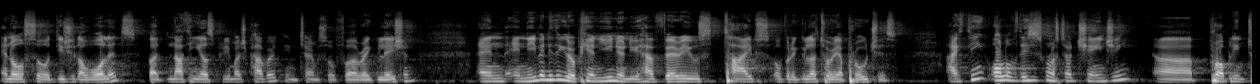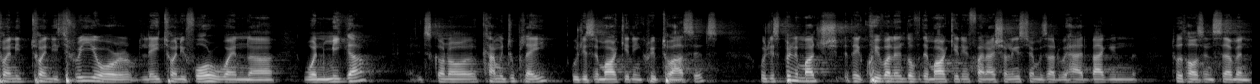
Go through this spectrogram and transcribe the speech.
and also digital wallets, but nothing else pretty much covered in terms of regulation. And, and even in the European Union, you have various types of regulatory approaches. I think all of this is going to start changing uh, probably in 2023 or late 24 when, uh, when MiCA it's going to come into play, which is a market in crypto assets which is pretty much the equivalent of the market in financial instruments that we had back in 2007.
